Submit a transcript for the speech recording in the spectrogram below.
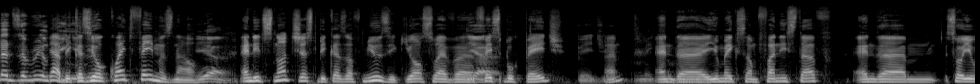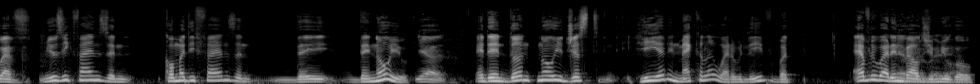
that's the real yeah, thing. because you're quite famous now. Yeah. And it's not just because of music. You also have a Yeah. Facebook page. Page, yeah. Make And uh, you make some funny stuff. And um, so you have music fans and comedy fans, and they they know you. Yeah. And they don't know you just here in Mechelen, where we live, but everywhere in Belgium you Everywhere, go.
